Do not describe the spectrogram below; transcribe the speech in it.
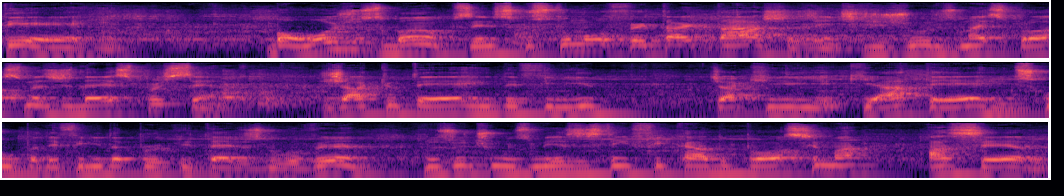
TR. Bom, hoje os bancos eles costumam ofertar taxas, gente, de juros mais próximas de 10%, já que o TR definido, já que, que a ATR, desculpa, definida por critérios do governo, nos últimos meses tem ficado próxima a zero.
